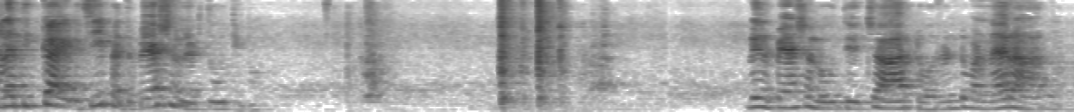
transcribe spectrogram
நல்லா திக்காயிடுச்சு. இப்போ அந்த பேஷனில் எடுத்து ஊற்றிப்போம் இப்படி இந்த பேஷனில் ஊற்றி வச்சு ஆறட்டும். ஒரு ரெண்டு மணி நேரம் ஆறணும்.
